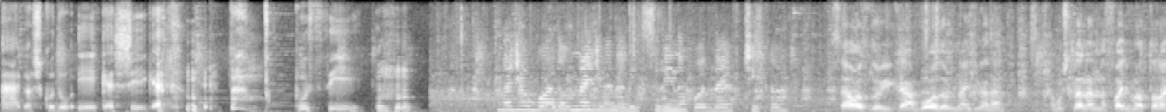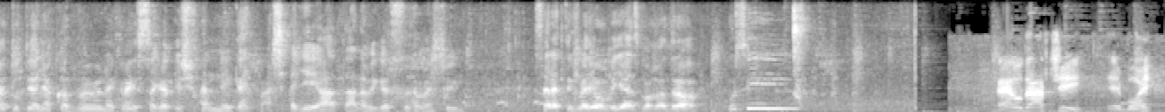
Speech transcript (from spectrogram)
ágaskodó ékességet. Puszi! Nagyon boldog 40. szülinapod, Devcsika. Szevasz Dugikám, boldog 40 Ha most le lenne fagyva a talaj, tuti a nyakadba ülnék részeget, és mennék egymás hegyé hátán, amíg összenemesünk. Szeretünk nagyon, vigyázz magadra! Puszi! Hello Dávcsi! Hey boy!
